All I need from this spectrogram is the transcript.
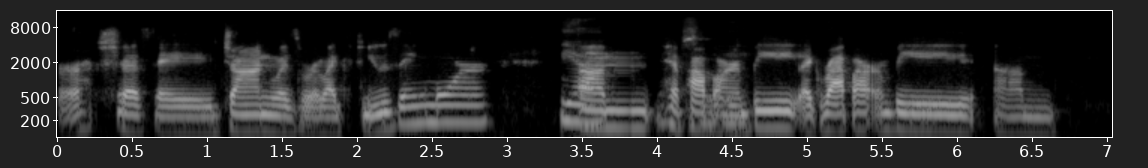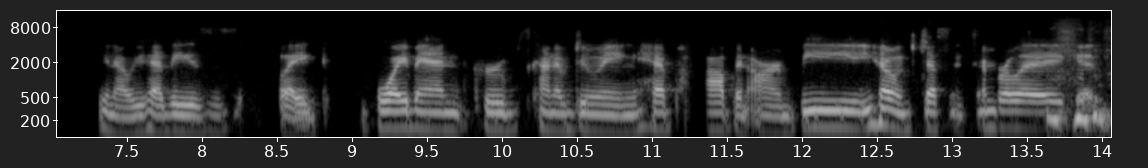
or should I say genres were like fusing more. Yeah. Um, hip hop R and B, like rap R and B. Um, you know, you had these like boy band groups kind of doing hip hop and R and B, you know, Justin Timberlake and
